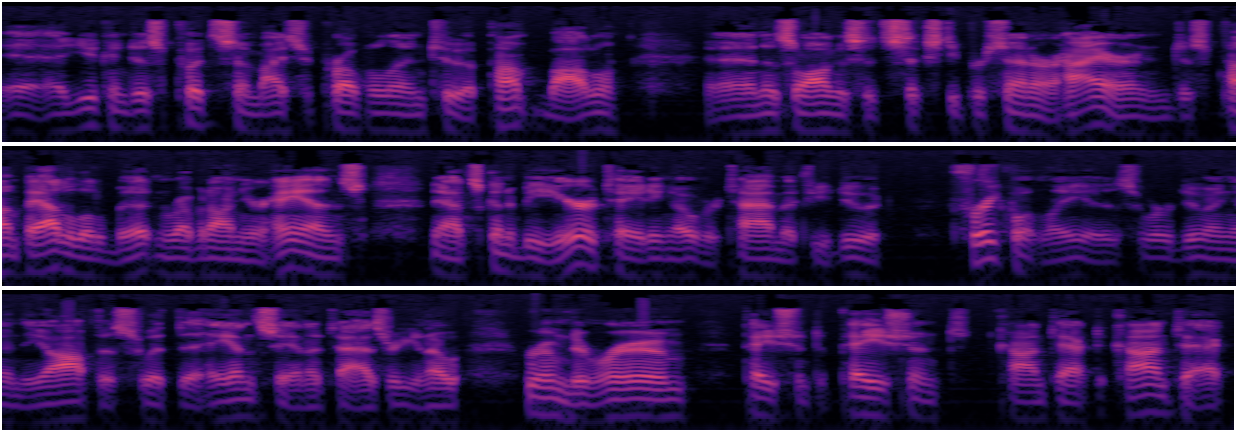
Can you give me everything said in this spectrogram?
Uh, you can just put some isopropyl into a pump bottle, and as long as it's 60% or higher, and just pump out a little bit and rub it on your hands. Now, it's going to be irritating over time if you do it frequently, as we're doing in the office with the hand sanitizer. You know, room to room, patient to patient, contact to contact,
